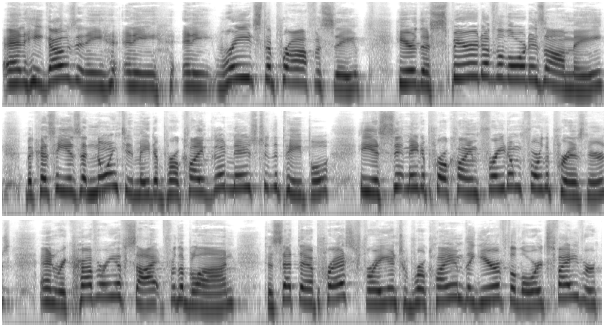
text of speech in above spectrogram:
and he goes and he and he and he reads the prophecy here. The Spirit of the Lord is on me because He has anointed me to proclaim good news to the people. He has sent me to proclaim freedom for the prisoners and recovery of sight for the blind, to set the oppressed free, and to proclaim the year of the Lord's favor.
